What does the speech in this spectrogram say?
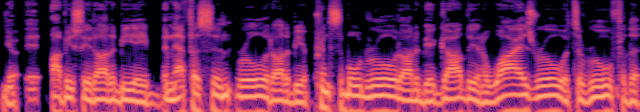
you know, it, obviously it ought to be a beneficent rule. It ought to be a principled rule. It ought to be a godly and a wise rule. It's a rule for the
